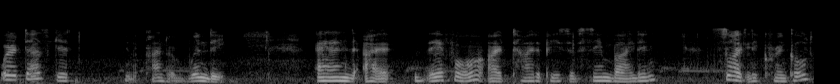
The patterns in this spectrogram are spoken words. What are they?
where it does get you know, kind of windy. And I, therefore, I tied a piece of seam binding, slightly crinkled,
